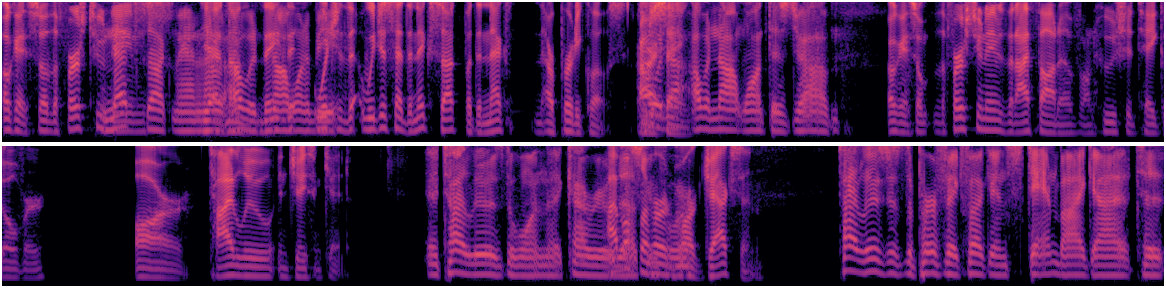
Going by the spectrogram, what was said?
okay, so the first two The names Nets suck, man. and Yeah, I, no, I would they- not want to be. Which the, we just said the Knicks suck, but the next are pretty close. I'm I just would, saying. not, I would not want this job. Okay, so the first two names that I thought of on who should take over are Ty Lue and Jason Kidd. Yeah, Ty Lue is the one that Kyrie was I've also heard for. Mark Jackson. Ty Lue's just the perfect fucking standby guy to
